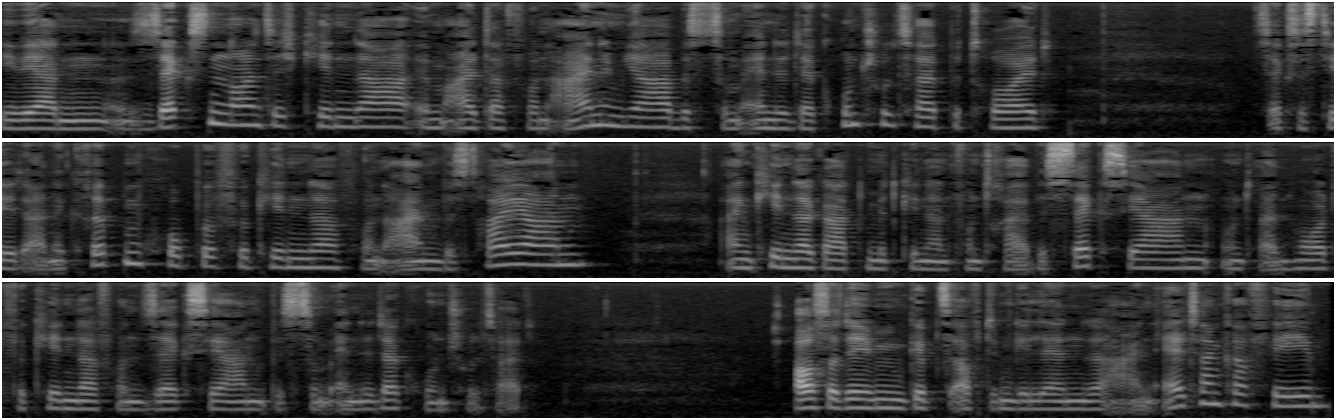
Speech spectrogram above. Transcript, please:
Hier werden 96 Kinder im Alter von einem Jahr bis zum Ende der Grundschulzeit betreut. Es existiert eine Krippengruppe für Kinder von einem bis drei Jahren, ein Kindergarten mit Kindern von drei bis sechs Jahren und ein Hort für Kinder von sechs Jahren bis zum Ende der Grundschulzeit. Außerdem gibt es auf dem Gelände ein Elterncafé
